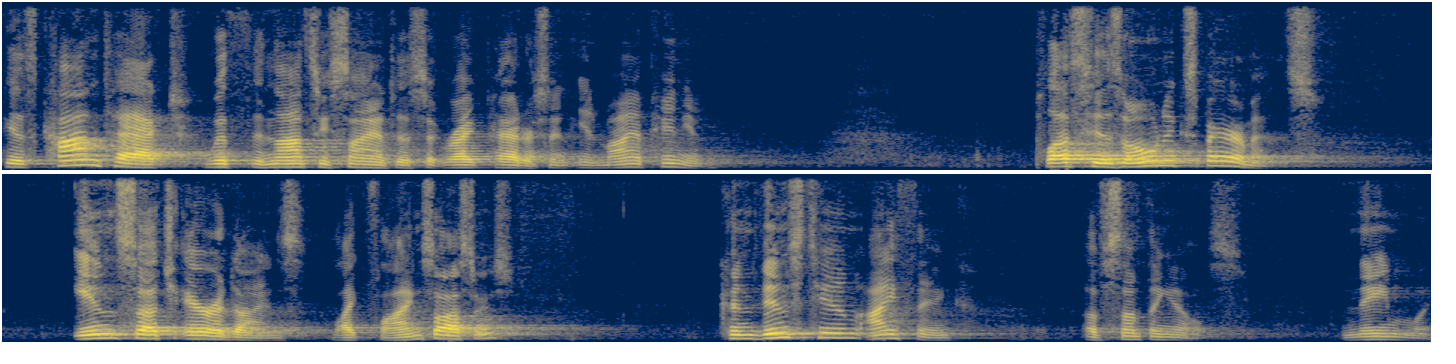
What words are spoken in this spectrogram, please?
his contact with the Nazi scientists at Wright Patterson, in my opinion, plus his own experiments in such aerodynes like flying saucers, convinced him, I think, of something else. Namely,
